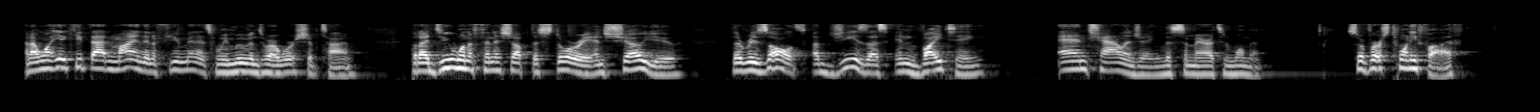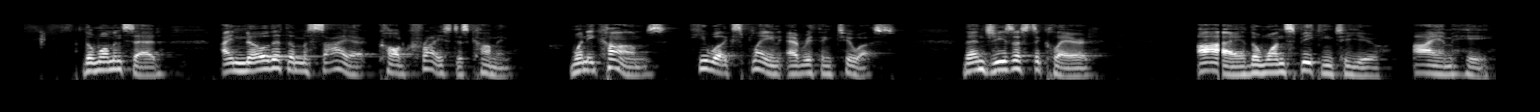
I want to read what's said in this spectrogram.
And I want you to keep that in mind in a few minutes when we move into our worship time. But I do want to finish up the story and show you the results of Jesus inviting and challenging the Samaritan woman. So verse 25, the woman said, I know that the Messiah called Christ is coming. When he comes, he will explain everything to us. Then Jesus declared, I, the one speaking to you, I am he.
